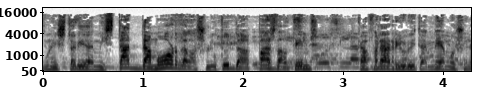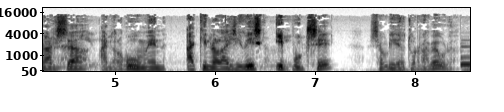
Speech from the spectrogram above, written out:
Una història d'amistat, d'amor, de la solitud, del pas del temps que farà riure i també emocionar-se en algun moment a qui no l'hagi vist i potser s'hauria de tornar a veure.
